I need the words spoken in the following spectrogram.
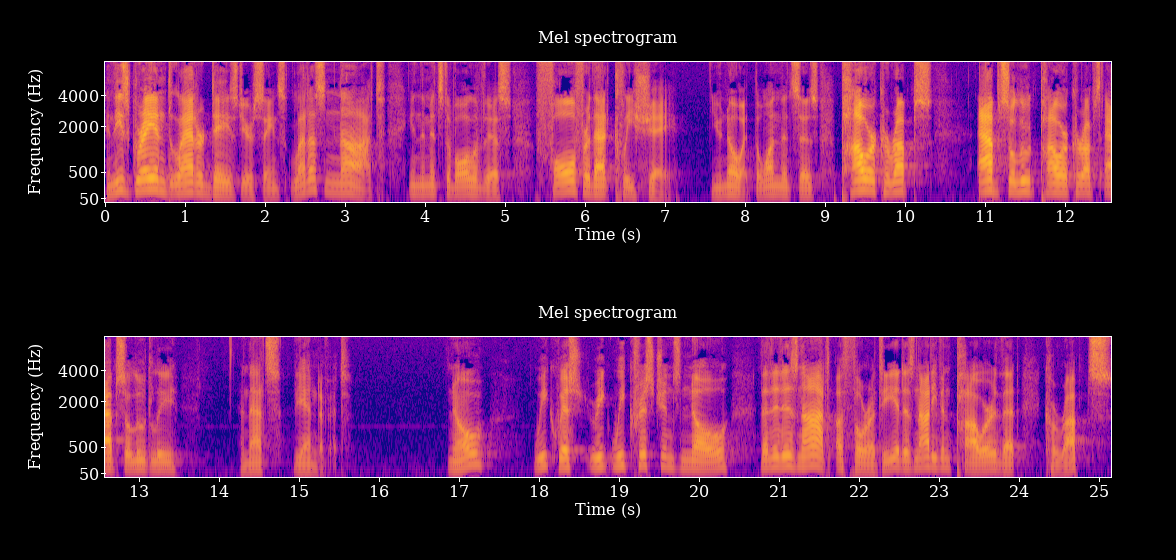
In these gray and latter days, dear saints, let us not, in the midst of all of this, fall for that cliche. You know it, the one that says, power corrupts, absolute power corrupts absolutely, and that's the end of it. No, we, we Christians know that it is not authority, it is not even power that corrupts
